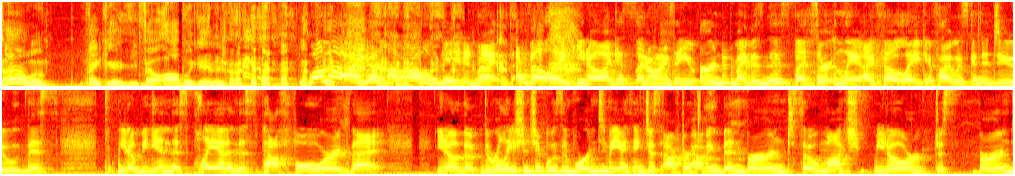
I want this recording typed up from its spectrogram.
Oh thank you. You felt obligated. well, not, I guess not obligated, but I felt like, you know, I guess I don't want to say you earned my business, but certainly I felt like if I was going to do this, you know, begin this plan and this path forward, that, you know, the, the relationship was important to me. I think just after having been burned so much, you know, or just burned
